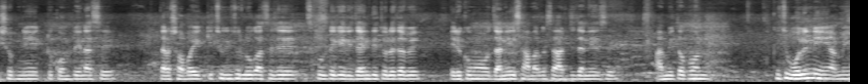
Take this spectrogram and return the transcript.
এসব নিয়ে একটু কমপ্লেন আছে। তারা সবাই কিছু কিছু লোক আছে যে স্কুল থেকে রিজাইন দিয়ে চলে যাবে, এরকমও জানিয়েছে, আমার কাছে আর্জি জানিয়েছে। আমি তখন কিছু বলিনি, আমি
